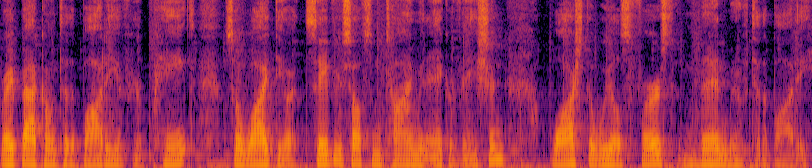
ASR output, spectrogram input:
right back onto the body of your paint. So why do it? Save yourself some time and aggravation. Wash the wheels first, then move to the body.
